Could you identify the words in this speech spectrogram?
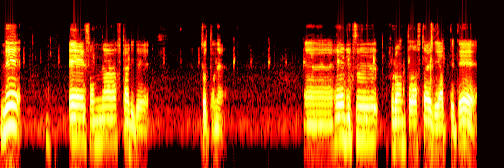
で、えー、そんな二人で、ちょっとね、えー、平日フロント二人でやってて、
